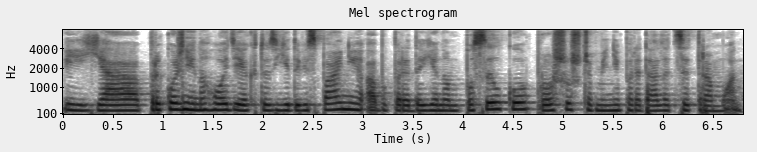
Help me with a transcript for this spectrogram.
І я при кожній нагоді, як хтось їде в Іспанію або передає нам посилку, прошу, щоб мені передали цитрамон.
